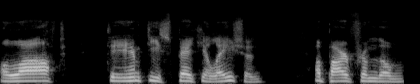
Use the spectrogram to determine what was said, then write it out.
aloft to empty speculation apart from the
